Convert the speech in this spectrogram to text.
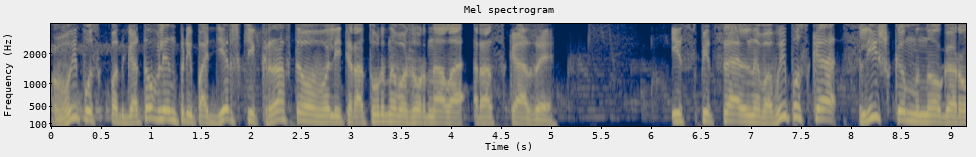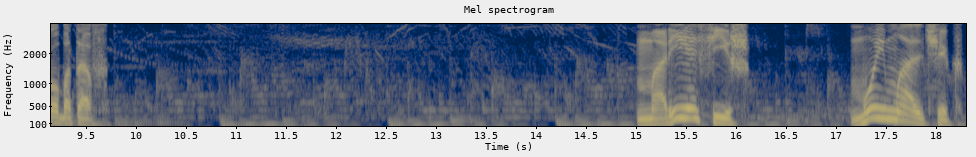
Выпуск подготовлен при поддержке крафтового литературного журнала «Рассказы». Из специального выпуска «Слишком много роботов». Мария Фиш. Мой мальчик.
